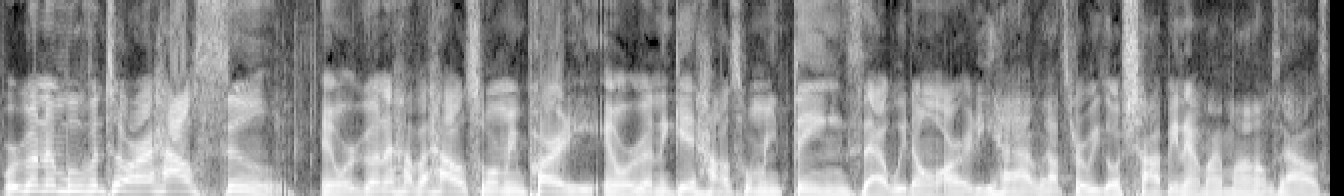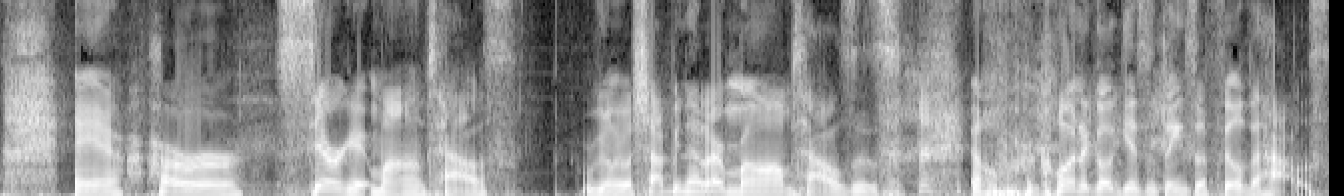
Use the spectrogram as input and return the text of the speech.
we're going to move into our house soon. And we're going to have a housewarming party. And we're going to get housewarming things that we don't already have after we go shopping at my mom's house and her surrogate mom's house. We're gonna go shopping at our mom's houses, and we're going to go get some things to fill the house.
